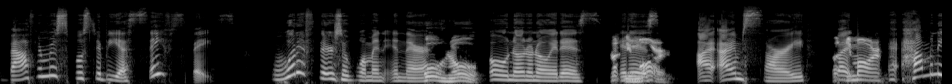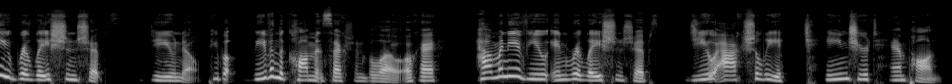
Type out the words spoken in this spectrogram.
The bathroom is supposed to be a safe space. What if there's a woman in there? Oh no, Oh, no, no, no, it is. not It is. anymore. I, I'm sorry. Not But- anymore. How many relationships do you know? People leave in the comment section below, okay? How many of you in relationships do you actually change your tampons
